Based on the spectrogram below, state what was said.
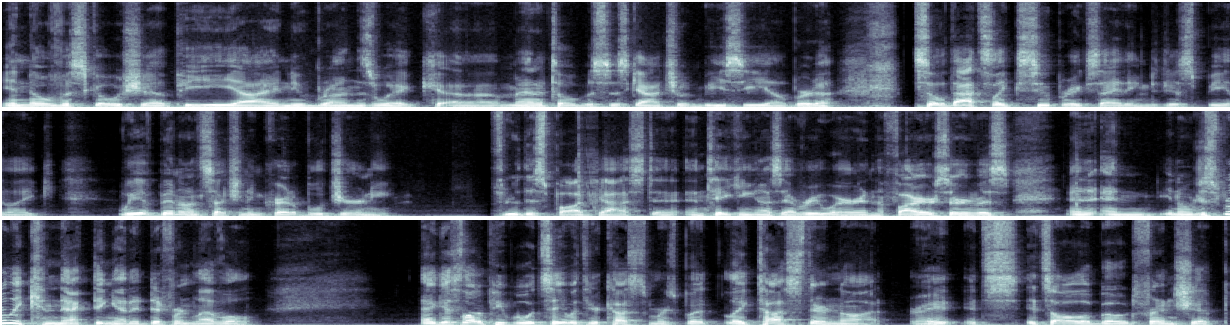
in Nova Scotia, PEI, New Brunswick, uh, Manitoba, Saskatchewan, BC, Alberta. So that's like super exciting to just be like, we have been on such an incredible journey through this podcast and, and, taking us everywhere in the fire service and and you know just really connecting at a different level. I guess a lot of people would say with your customers but like to us they're not right? It's it's all about friendship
